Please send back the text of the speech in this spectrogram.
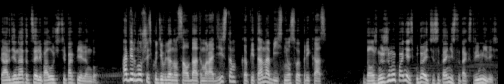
Координаты цели получите по пеленгу. Обернувшись к удивленным солдатам и радистам, капитан объяснил свой приказ. Должны же мы понять, куда эти сатанисты так стремились.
